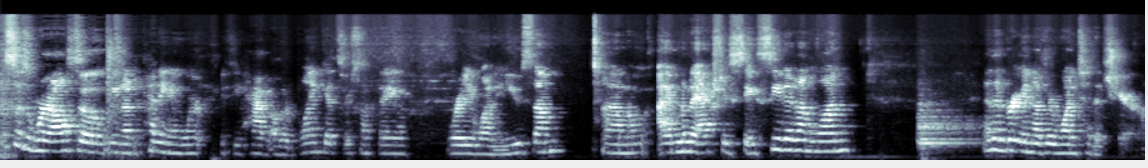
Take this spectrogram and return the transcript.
this is where also, you know, depending on where, if you have other blankets or something, where you want to use them. Um, I'm going to actually stay seated on one and then bring another one to the chair.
